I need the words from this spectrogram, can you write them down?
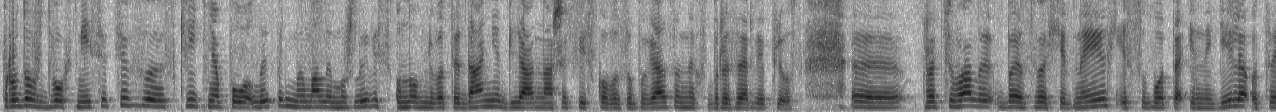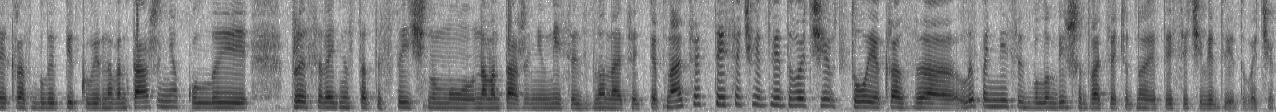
Продовж двох місяців е, з квітня по липень ми мали можливість оновлювати дані для наших військовозобов'язаних в резерві плюс. Працювали без вихідних і субота, і неділя. Оце якраз були пікові навантаження, коли при середньостатистичному навантаженні в місяць 12-15 тисяч відвідувачів, то якраз за липень місяць було більше 21 тисячі відвідувачів.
